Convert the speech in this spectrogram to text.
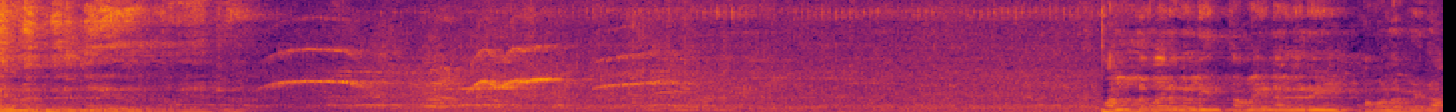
செல்வ பெருந்தலைவர் உரையாற்றுவார் பல்லவர்களின் தலைநகரில் பவள விழா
